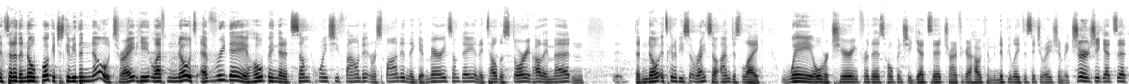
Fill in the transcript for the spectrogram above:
Instead of the notebook, it's just going to be the notes, right? He left notes every day, hoping that at some point she found it and responded, and they get married someday, and they tell the story of how they met, and the note it's going to be so right? So i'm just like way over cheering for this hoping she gets it trying to figure out how we can manipulate the situation make sure she gets it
